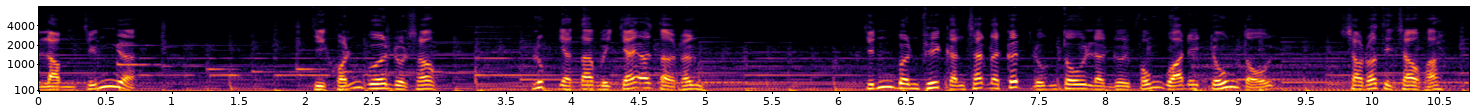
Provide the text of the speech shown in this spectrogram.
Làm chứng à? Chị Khoảnh quên rồi sao? Lúc nhà ta bị cháy ở Tờ Rân Chính bên phía cảnh sát đã kết luận tôi là người phóng hỏa để trốn tội. Sau đó thì sao hả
